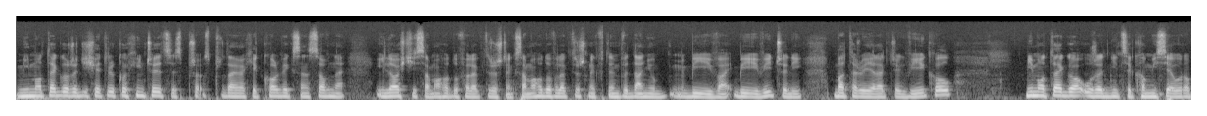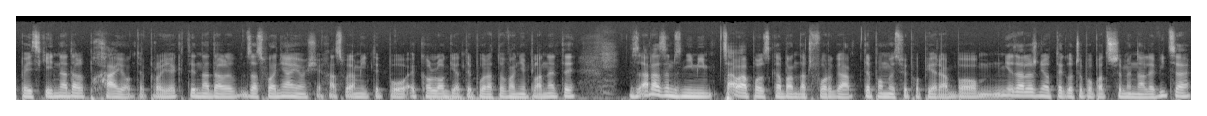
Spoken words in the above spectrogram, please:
mimo tego, że dzisiaj tylko Chińczycy sprzedają jakiekolwiek sensowne ilości samochodów elektrycznych, samochodów elektrycznych w tym wydaniu BEV, BEV czyli Battery Electric Vehicle, Mimo tego urzędnicy Komisji Europejskiej nadal pchają te projekty, nadal zasłaniają się hasłami typu ekologia, typu ratowanie planety. Zarazem z nimi cała polska banda czworga te pomysły popiera, bo niezależnie od tego, czy popatrzymy na lewicę,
